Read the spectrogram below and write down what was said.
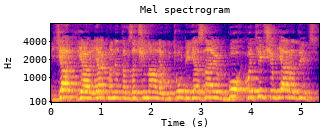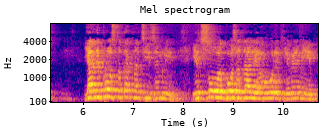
як я, як мене там зачинали в утробі. Я знаю, Бог хотів, щоб я родився. Я не просто так на цій землі. І слово Боже далі говорить Єремії,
